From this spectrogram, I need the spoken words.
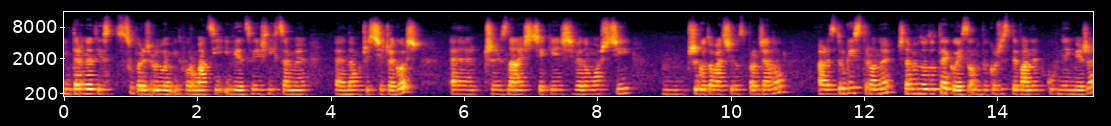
internet jest super źródłem informacji i wiedzy, jeśli chcemy nauczyć się czegoś, czy znaleźć jakieś wiadomości, mm, przygotować się do sprawdzianu, ale z drugiej strony, czy na pewno do tego jest on wykorzystywany w głównej mierze?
